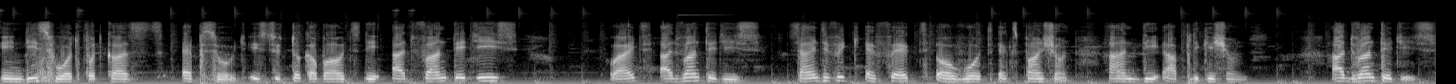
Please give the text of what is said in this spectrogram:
in this word podcast episode is to talk about the advantages, right? Advantages, scientific effect of what expansion and the applications. Advantages,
